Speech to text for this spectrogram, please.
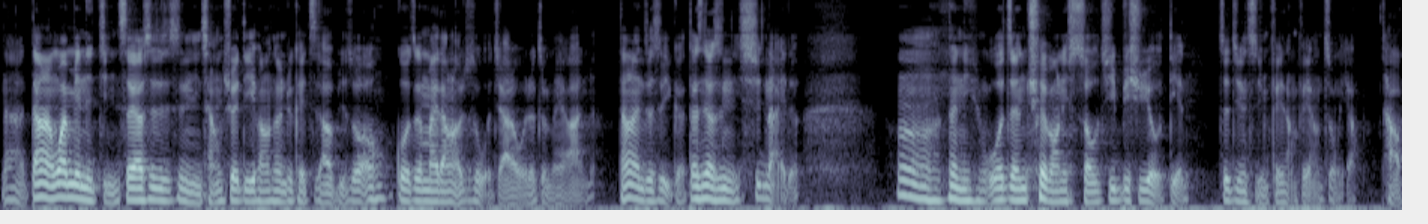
那当然，外面的景色要是是你常去的地方，那你就可以知道，比如说哦，过这个麦当劳就是我家了，我就准备要按了。当然这是一个，但是要是你新来的，嗯，那你我只能确保你手机必须有电，这件事情非常非常重要。好，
